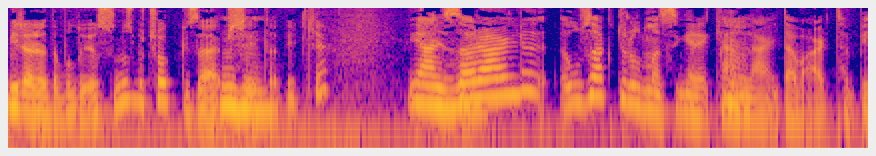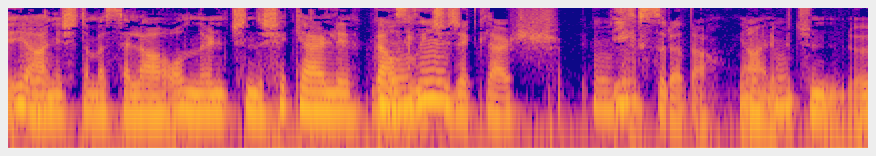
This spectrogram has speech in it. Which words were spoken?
bir arada buluyorsunuz. Bu çok güzel bir şey tabii ki. Yani zararlı uzak durulması gerekenler de var tabii. Yani işte mesela onların içinde şekerli gazlı içecekler Hı-hı. ilk sırada yani Hı-hı. bütün e,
